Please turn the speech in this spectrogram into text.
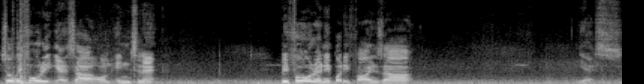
So before it gets out on internet, before anybody finds out, yes,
